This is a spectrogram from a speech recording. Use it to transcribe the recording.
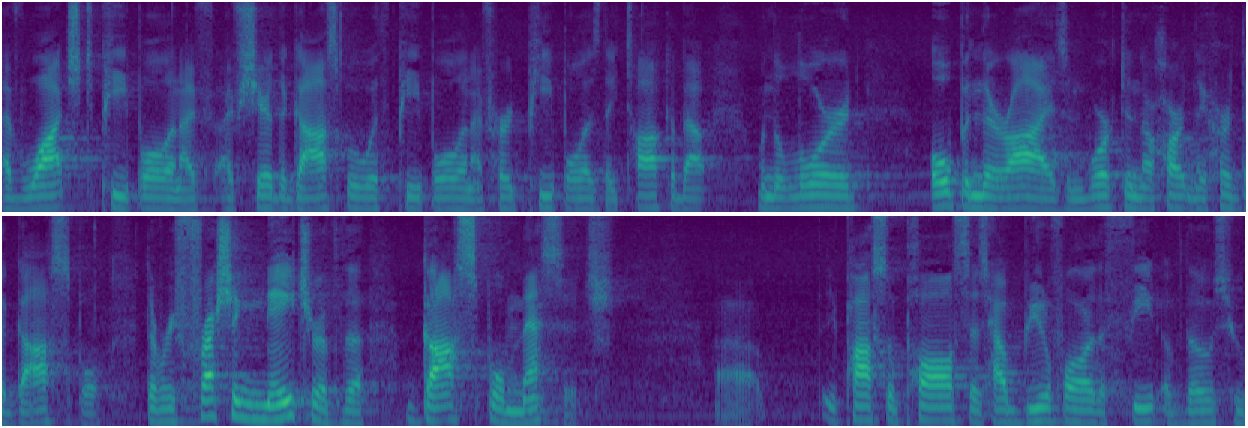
I've watched people and I've, I've shared the gospel with people and I've heard people as they talk about when the Lord opened their eyes and worked in their heart and they heard the gospel, the refreshing nature of the gospel message. Uh, the Apostle Paul says, How beautiful are the feet of those who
